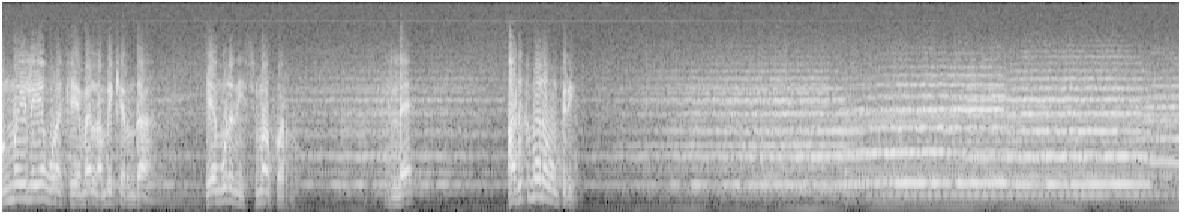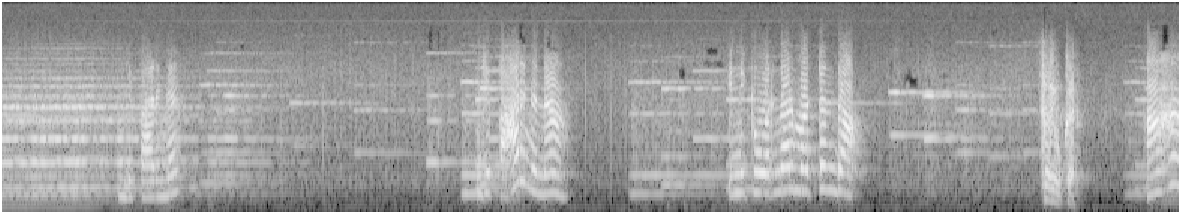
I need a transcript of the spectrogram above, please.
உண்மையிலேயே உனக்கு என் மேல நம்பிக்கை இருந்தா என் கூட நீ சினிமாக்கு வரணும். இல்ல அதுக்கு மேல உன் பிரியும். இங்க பாருங்க. இங்க பாருங்கண்ணா. இன்னைக்கு ஒரு நாள் மட்டும்தான். சரி உட்கார். ஆஹா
